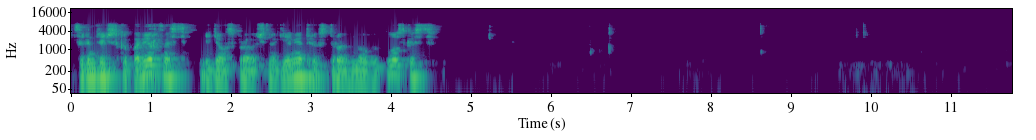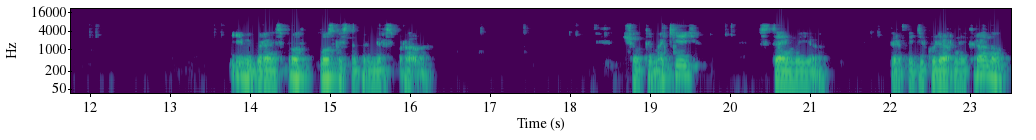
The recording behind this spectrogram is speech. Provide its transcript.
цилиндрическую поверхность, идем в справочную геометрию, строим новую плоскость. И выбираем плоскость, например, справа. Щелкаем ОК. Ставим ее перпендикулярно экрану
